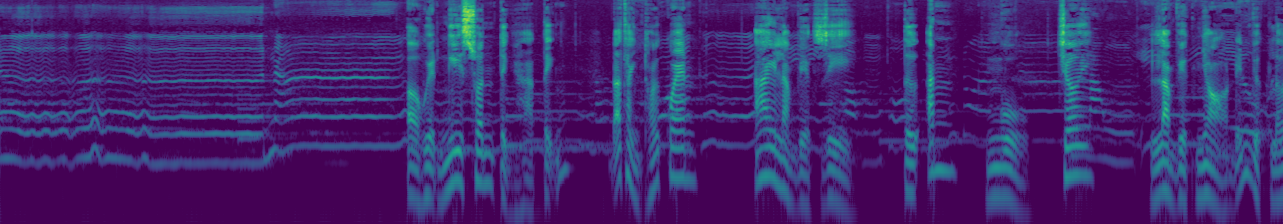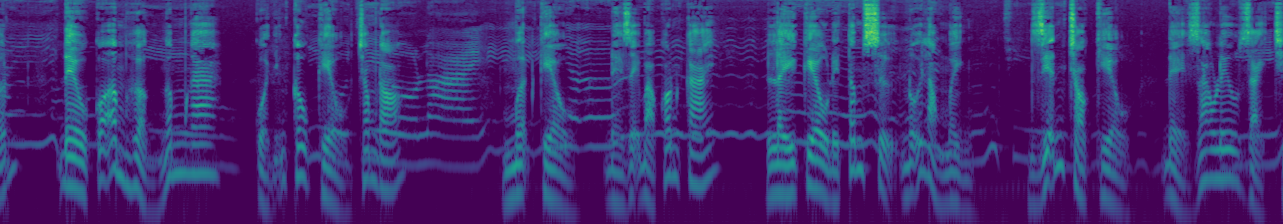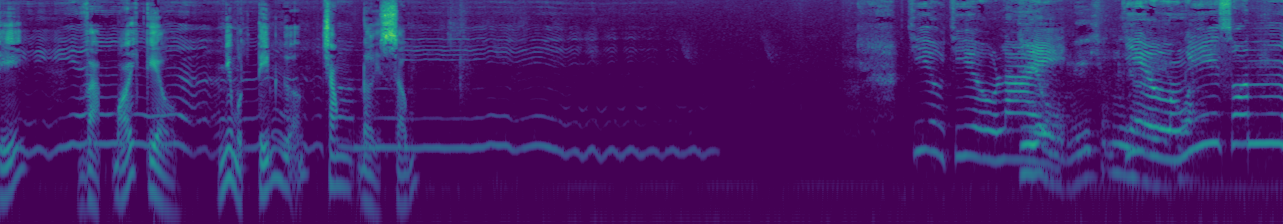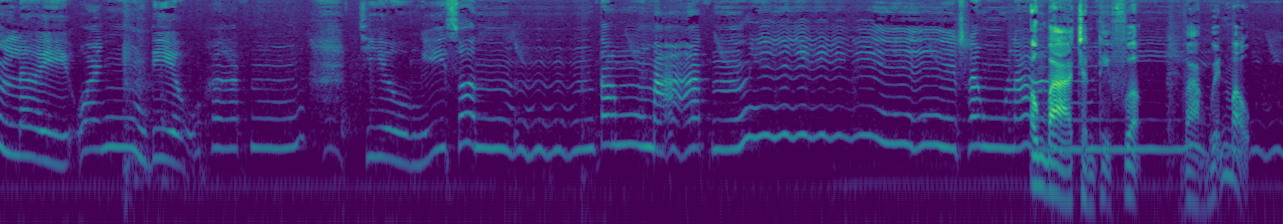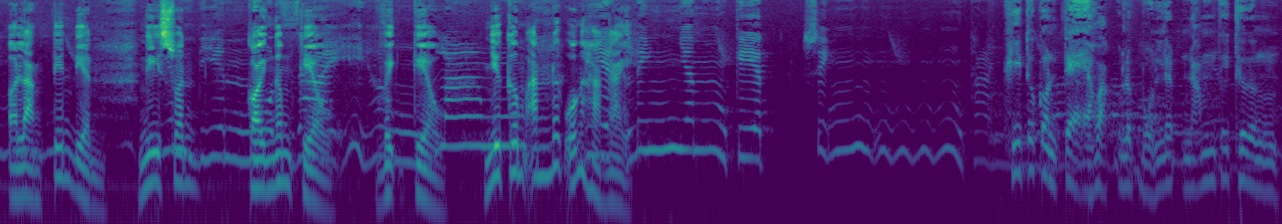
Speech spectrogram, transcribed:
Ở huyện Nghi Xuân, tỉnh Hà Tĩnh, đã thành thói quen ai làm việc gì, từ ăn, ngủ, chơi, làm việc nhỏ đến việc lớn, đều có âm hưởng ngâm nga của những câu kiều trong đó. Mượn kiều để dạy bảo con cái, lấy kiều để tâm sự nỗi lòng mình, diễn trò kiều để giao lưu giải trí và bói kiều như một tín ngưỡng trong đời sống. Chiều chiều lại chiều nghi xuân, lời oanh điệu hát. Chiều nghi xuân tâm mát sông ông bà Trần Thị Phượng và Nguyễn Mậu ở làng Tiên Điền Nghi Xuân coi ngâm kiều vịnh kiều như cơm ăn nước uống hàng ngày. khi tôi còn trẻ hoặc lớp 4, lớp 5 tôi thường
